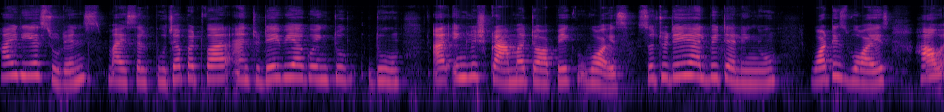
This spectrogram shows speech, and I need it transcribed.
Hi dear students, myself Pooja Patwar and today we are going to do our English grammar topic voice. So today I'll be telling you what is voice, how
